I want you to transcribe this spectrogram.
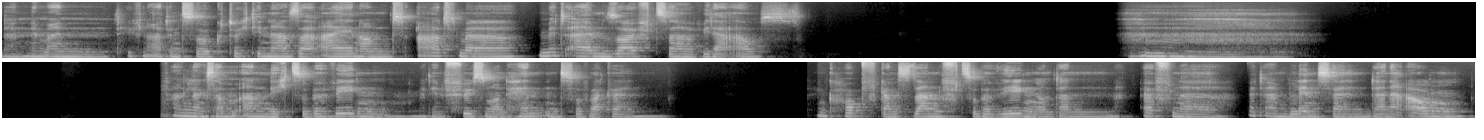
Dann nimm einen tiefen Atemzug durch die Nase ein und atme mit einem Seufzer wieder aus. Hm. Fang langsam an, dich zu bewegen, mit den Füßen und Händen zu wackeln, den Kopf ganz sanft zu bewegen und dann öffne mit einem Blinzeln deine Augen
